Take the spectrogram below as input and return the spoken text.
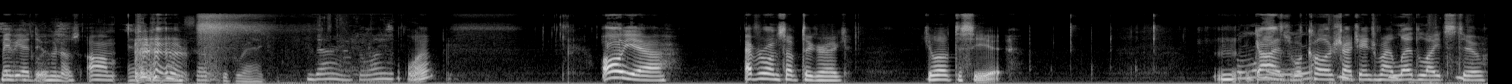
Maybe I do, who knows? Um, Everyone sub to Greg. Dang, so what? Oh yeah, everyone's up to Greg. You'll have to see it. N- guys, what color should I change my LED lights to?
